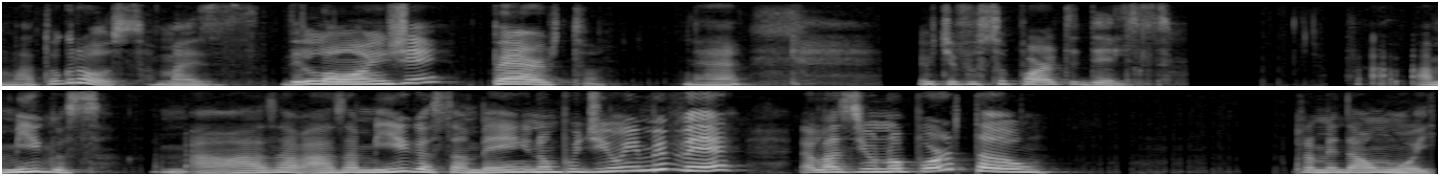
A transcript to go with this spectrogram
no Mato Grosso, mas de longe, perto, né? Eu tive o suporte deles. Amigos, as, as amigas também não podiam ir me ver. Elas iam no portão para me dar um oi.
